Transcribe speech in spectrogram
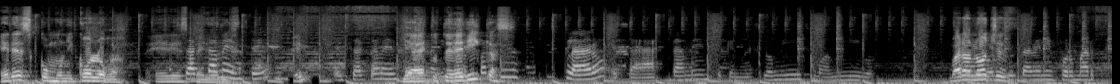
Eres comunicóloga, eres Exactamente. Exactamente. Y a esto te dedicas. Claro, exactamente, que no es lo mismo, amigo. Buenas noches, también informarte.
